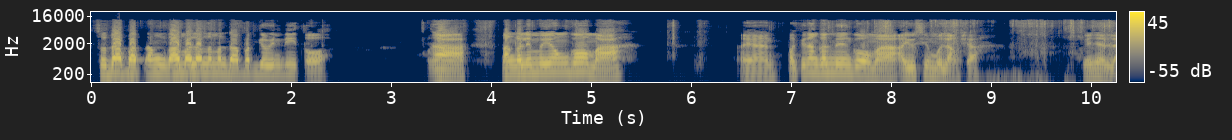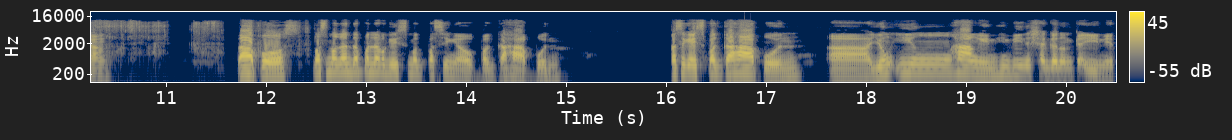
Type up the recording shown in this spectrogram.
So dapat, ang tama lang naman dapat gawin dito, ah tanggalin mo yung goma. Ayan. Pag tinanggal mo yung goma, ayusin mo lang siya. Ganyan lang. Tapos, mas maganda pala guys magpasingaw pagkahapon. Kasi guys, pagkahapon, ah yung, yung hangin, hindi na siya ganun kainit.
